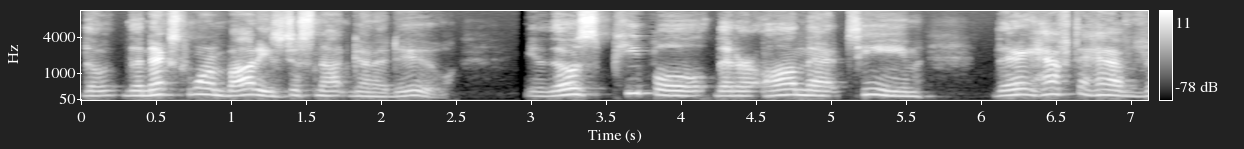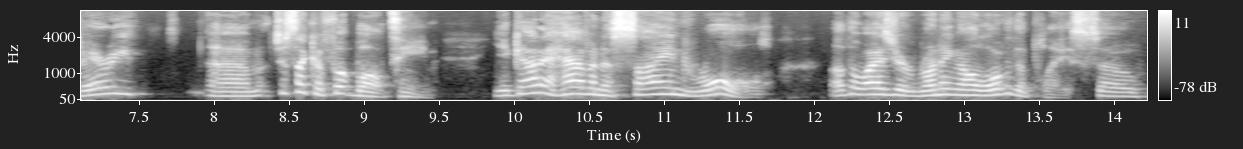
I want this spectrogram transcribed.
the, the next warm body is just not going to do. You know, those people that are on that team, they have to have very, um, just like a football team, you got to have an assigned role. Otherwise, you're running all over the place. So,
